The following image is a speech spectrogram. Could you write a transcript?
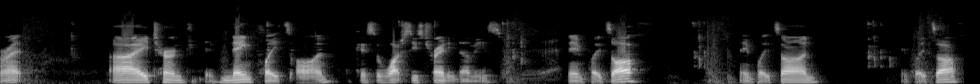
Alright. I turned nameplates on. Okay, so watch these training dummies. Nameplates off. Nameplates on. Nameplates off.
